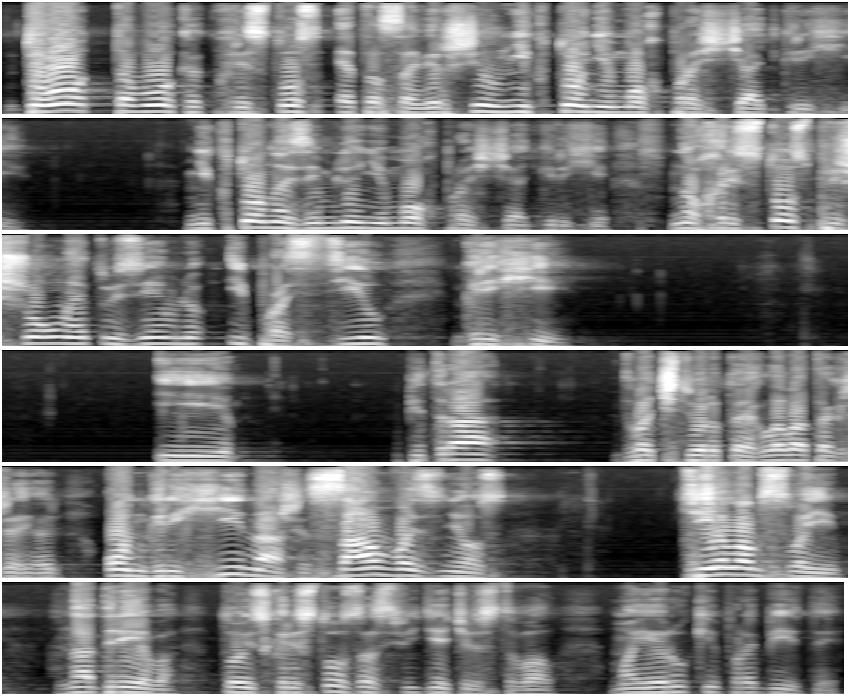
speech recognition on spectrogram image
До того, как Христос это совершил, никто не мог прощать грехи. Никто на земле не мог прощать грехи. Но Христос пришел на эту землю и простил грехи. И Петра 24 глава также говорит, Он грехи наши сам вознес телом своим на древо. То есть Христос засвидетельствовал, мои руки пробиты,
